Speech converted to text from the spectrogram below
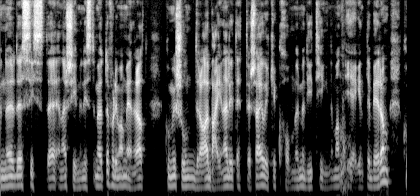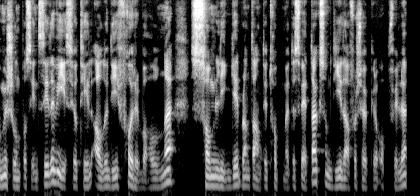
under det siste energiministermøtet, fordi man mener at kommisjonen drar beina litt etter seg og ikke kommer med de tingene man egentlig ber om. Kommisjonen på sin side viser jo til alle de forbeholdene som ligger bl.a. i toppmøtets vedtak, som de da forsøker å oppfylle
